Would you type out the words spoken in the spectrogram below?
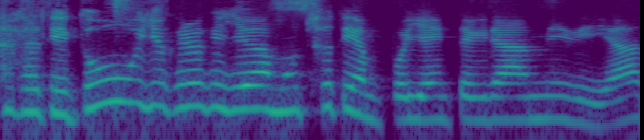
La gratitud yo creo que lleva mucho tiempo ya integrada en mi vida.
